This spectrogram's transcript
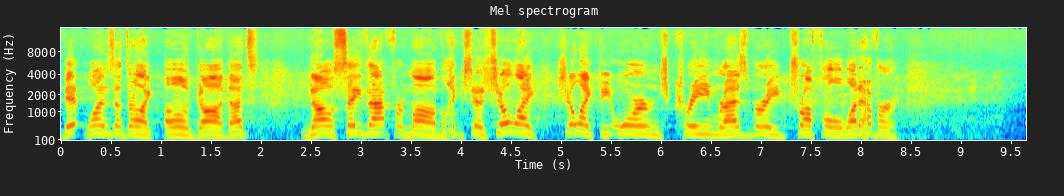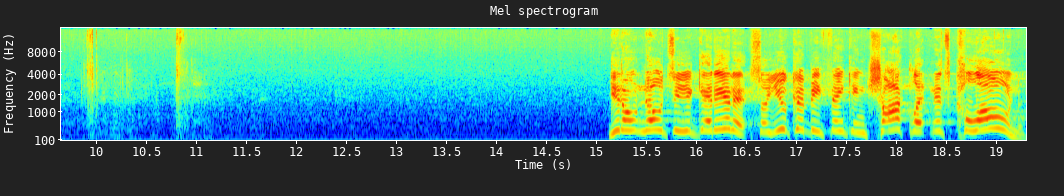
bit ones that they're like, oh God, that's, no, save that for mom. Like she'll, she'll like she'll like the orange, cream, raspberry, truffle, whatever. You don't know till you get in it. So you could be thinking chocolate and it's cologne.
